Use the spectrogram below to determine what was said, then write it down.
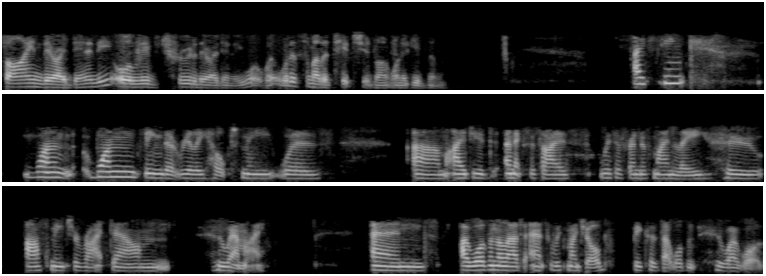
find their identity or live true to their identity? What, what are some other tips you'd want to give them? I think one one thing that really helped me was um, I did an exercise with a friend of mine, Lee, who asked me to write down who am I, and I wasn't allowed to answer with my job because that wasn't who I was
